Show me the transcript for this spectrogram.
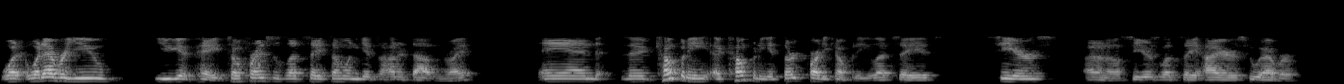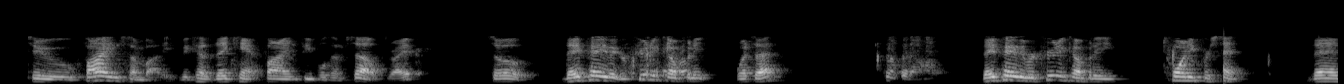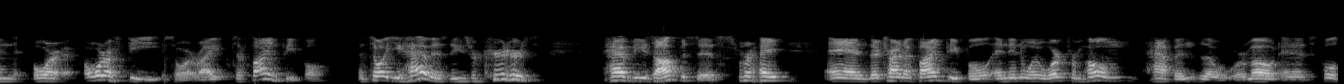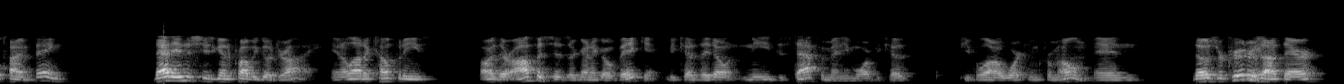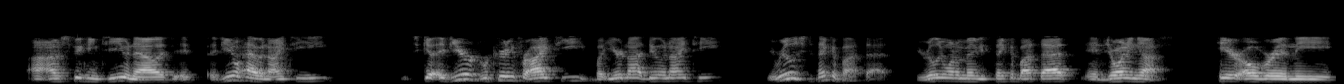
what whatever you you get paid. So, for instance, let's say someone gets a 100,000, right? And the company, a company, a third party company, let's say it's Sears, I don't know, Sears, let's say hires whoever to find somebody because they can't find people themselves, right? So they pay the recruiting company. What's that? They pay the recruiting company twenty percent, then or or a fee sort right to find people. And so what you have is these recruiters have these offices, right? And they're trying to find people, and then when work from home happens, the remote, and it's a full time thing, that industry is going to probably go dry. And a lot of companies or their offices are going to go vacant because they don't need to staff them anymore because people are working from home. And those recruiters out there, I'm speaking to you now. If, if if you don't have an IT skill, if you're recruiting for IT but you're not doing IT, you really should think about that. You really want to maybe think about that and joining us here over in the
